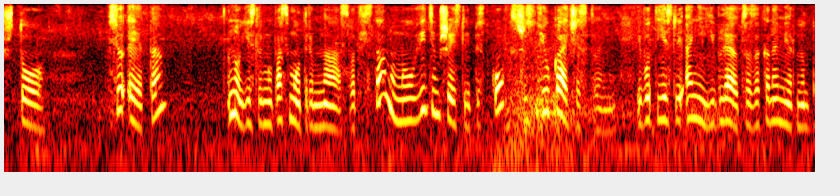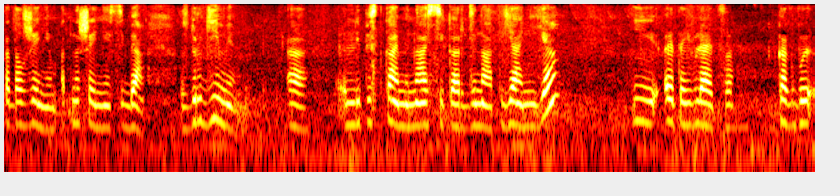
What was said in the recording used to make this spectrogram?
что все это ну, если мы посмотрим на Сватхистану, мы увидим шесть лепестков с шестью качествами. И вот если они являются закономерным продолжением отношения себя с другими э, лепестками на оси координат «я» не «я», и это является как бы,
